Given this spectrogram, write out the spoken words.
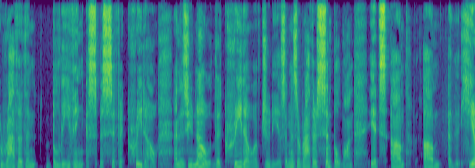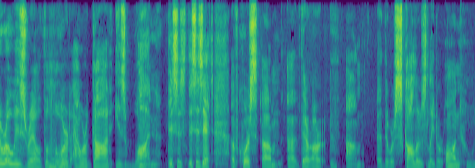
rather than believing a specific credo. And as you know, the credo of Judaism is a rather simple one. It's um, um, "Hear, O Israel, the Lord our God is one." This is this is it. Of course, um, uh, there are. Um, uh, there were scholars later on who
